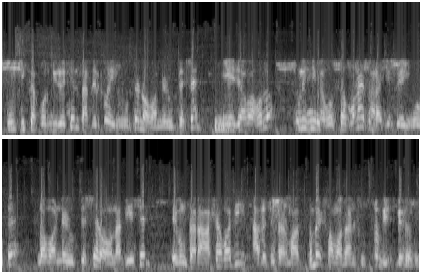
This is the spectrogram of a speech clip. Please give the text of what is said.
স্কুল শিক্ষা কর্মী রয়েছেন, তাদেরকেও এই মুহূর্তে নবান্নের উদ্দেশ্যে নিয়ে যাওয়া হলো। পুলিশি ব্যবস্থাপনায় তারা কিন্তু এই মুহূর্তে নবান্নের উদ্দেশ্যে রওনা দিয়েছেন এবং তারা আশাবাদী আলোচনার মাধ্যমে সমাধান সূত্র বের- বেরোবে।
